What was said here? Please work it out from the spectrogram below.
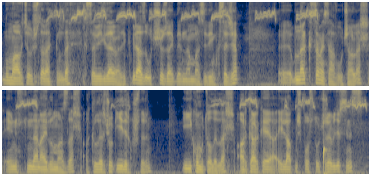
bu mavi çavuşlar hakkında kısa bilgiler verdik. Biraz da uçuş özelliklerinden bahsedeyim kısaca. E, bunlar kısa mesafe uçarlar. Evin üstünden ayrılmazlar. Akılları çok iyidir kuşların. İyi komut alırlar. Arka arkaya 50-60 posta uçurabilirsiniz.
